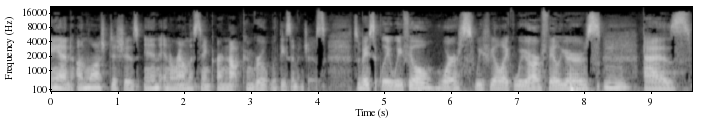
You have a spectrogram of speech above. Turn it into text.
and unwashed dishes in and around the sink are not congruent with these images. So basically, we feel worse. We feel like we are failures mm-hmm. as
